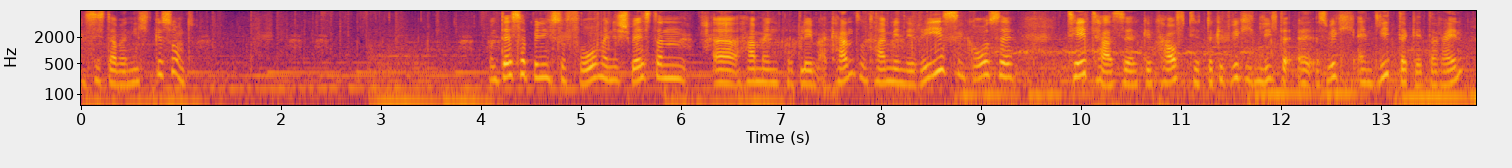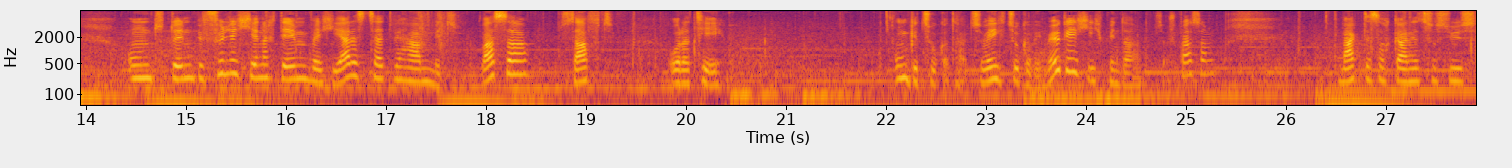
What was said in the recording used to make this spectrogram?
Es ist aber nicht gesund. Und deshalb bin ich so froh, meine Schwestern äh, haben ein Problem erkannt und haben mir eine riesengroße Teetasse gekauft. Da geht wirklich ein Liter, äh, also wirklich ein Liter geht da rein. Und den befülle ich je nachdem, welche Jahreszeit wir haben, mit Wasser, Saft oder Tee. Ungezuckert halt. So wenig Zucker wie möglich. Ich bin da sehr sparsam. Mag das auch gar nicht so süß.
